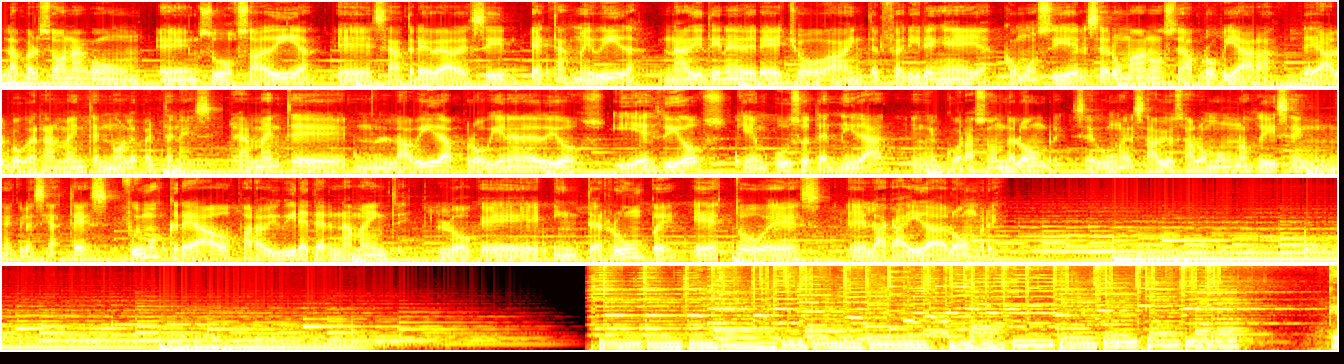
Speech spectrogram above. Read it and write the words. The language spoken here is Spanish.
La persona con, en su osadía eh, se atreve a decir, esta es mi vida, nadie tiene derecho a interferir en ella, como si el ser humano se apropiara de algo que realmente no le pertenece. Realmente la vida proviene de Dios y es Dios quien puso eternidad en el corazón del hombre. Según el sabio Salomón nos dice en Eclesiastés, fuimos creados para vivir eternamente. Lo que interrumpe esto es eh, la caída del hombre.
